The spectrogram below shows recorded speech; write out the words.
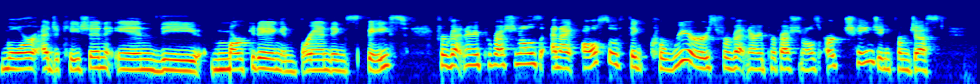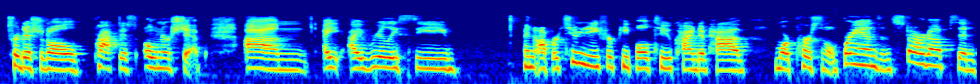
more education in the marketing and branding space for veterinary professionals. And I also think careers for veterinary professionals are changing from just traditional practice ownership. Um, I, I really see an opportunity for people to kind of have more personal brands and startups and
